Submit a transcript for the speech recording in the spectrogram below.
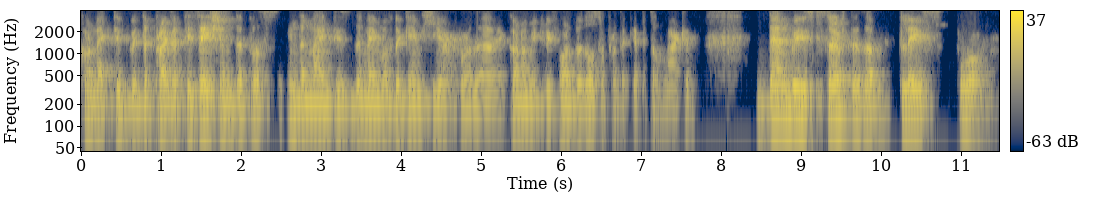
connected with the privatization that was in the 90s, the name of the game here for the economic reform, but also for the capital market. Then we served as a place for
